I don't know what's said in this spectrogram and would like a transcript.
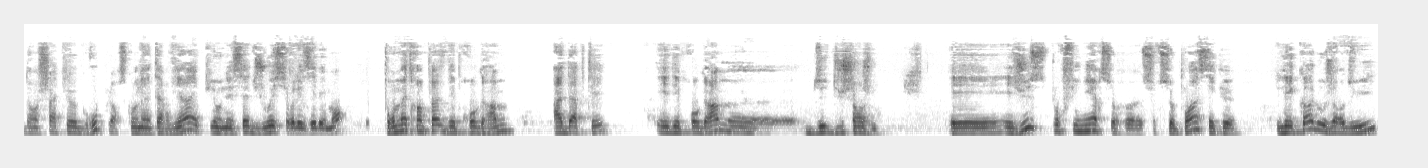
dans chaque groupe lorsqu'on intervient, et puis on essaie de jouer sur les éléments pour mettre en place des programmes adaptés et des programmes du changement. Et, juste pour finir sur, sur ce point, c'est que l'école aujourd'hui,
